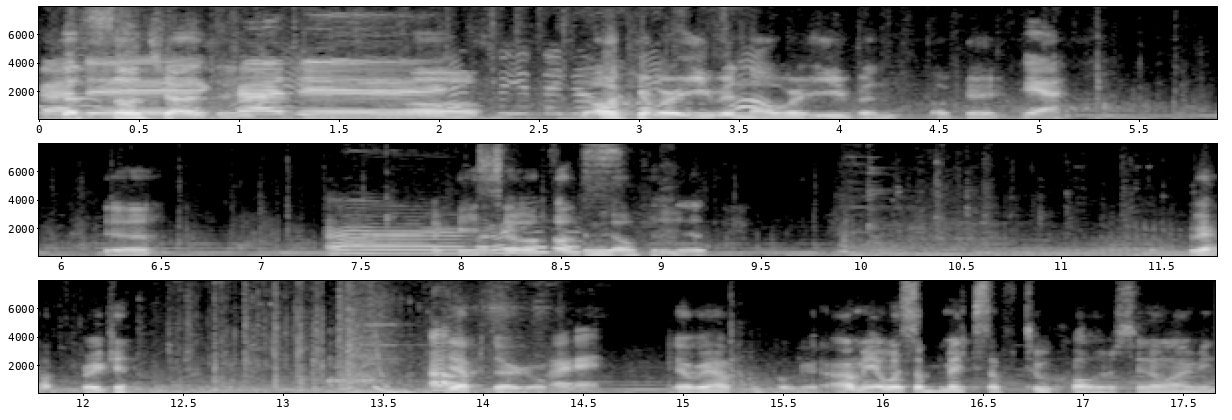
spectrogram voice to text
That's so tragic. Tragic. Oh. See if they know Okay, we're even now. We're even. Okay. yeah. Yeah. Um, Okay, so do I do how with do we open it? Do we have to break it? Oh, Yep, there we go. Alright. Yeah, we have to break it. I mean, it was a mix of two colors, you know what I mean?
